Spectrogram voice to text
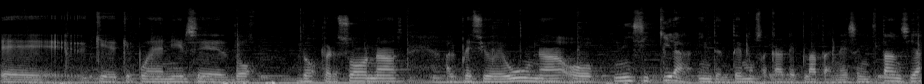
eh, que, que pueden irse dos dos personas al precio de una o ni siquiera intentemos sacarle plata en esa instancia,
